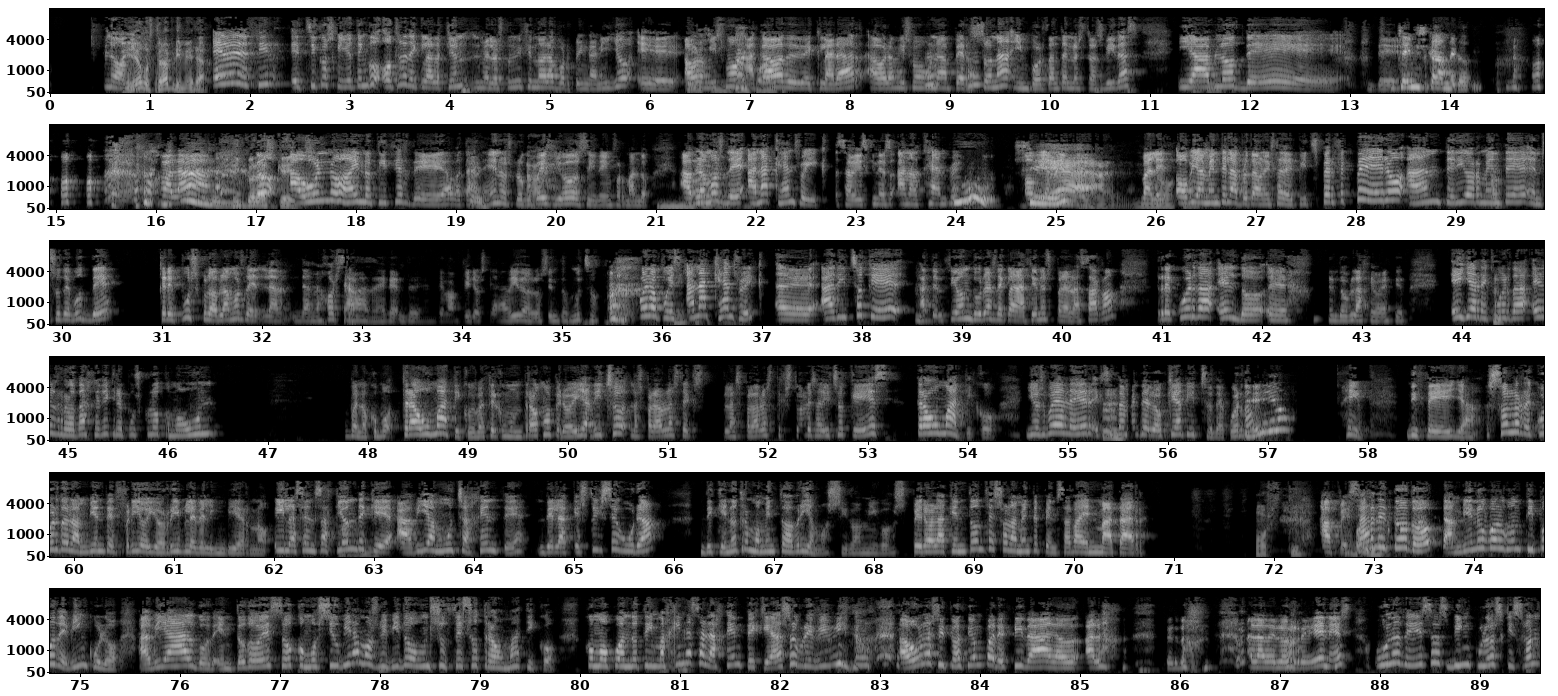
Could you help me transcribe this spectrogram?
No, A mí me gustó la primera. He de decir, eh, chicos, que yo tengo otra declaración, me lo están diciendo ahora por pinganillo. eh, ahora mismo acaba de declarar, ahora mismo una persona importante en nuestras vidas, y hablo de. de- James Cameron. Ojalá. Nicolas No, Cage. aún no hay noticias de Avatar, ¿eh? No os preocupéis, yo os iré informando. Hablamos de Anna Kendrick. ¿Sabéis quién es Anna Kendrick? Uh, sí. Obviamente. Ah, Vale, No, obviamente la protagonista de Pitch Perfect, pero anteriormente en su debut de Crepúsculo hablamos de la, de la mejor saga de, de- de vampiros que ha habido, lo siento mucho. Bueno, pues Anna Kendrick eh, ha dicho que, atención, duras declaraciones para la saga, recuerda el, do- eh, el doblaje, va a decir. Ella recuerda el rodaje de Crepúsculo como un bueno, como traumático, iba a decir como un trauma, pero ella ha dicho, las palabras, tex- las palabras textuales ha dicho que es traumático. Y os voy a leer exactamente lo que ha dicho, ¿de acuerdo? ¿En serio? Sí, dice ella, solo recuerdo el ambiente frío y horrible del invierno y la sensación de que había mucha gente de la que estoy segura de que en otro momento habríamos sido amigos, pero a la que entonces solamente pensaba en matar. Hostia. A pesar Vaya. de todo, también hubo algún tipo de vínculo. Había algo en todo eso como si hubiéramos vivido un suceso traumático, como cuando te imaginas a la gente que ha sobrevivido a una situación parecida a la, a la- perdón, a la de los rehenes, uno de esos vínculos que son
